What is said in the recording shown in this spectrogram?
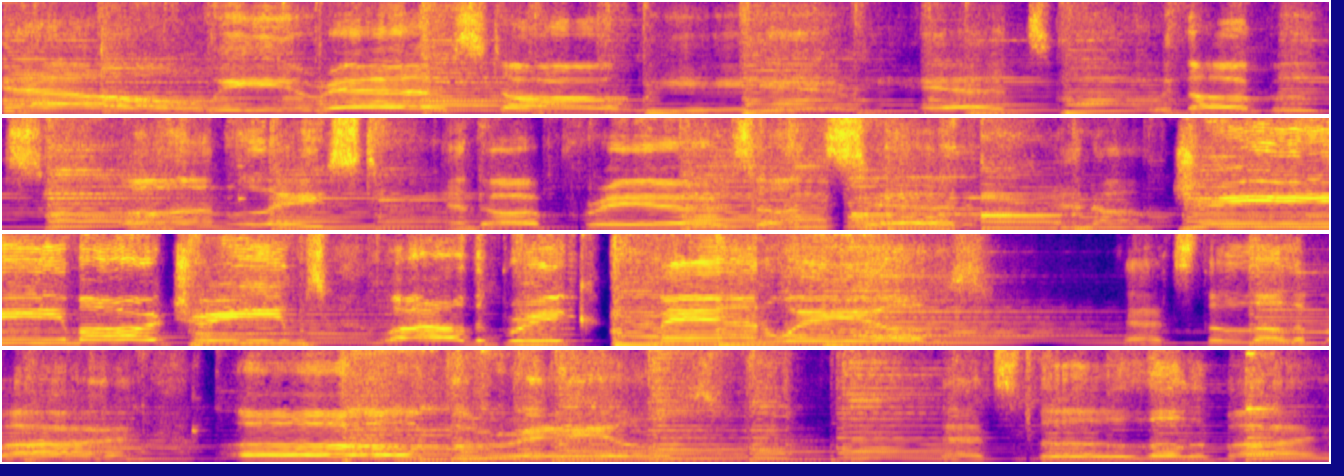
Now we rest our weary heads with our boots unlaced and our prayers unsaid, and I'll dream our dreams while the brakeman wails. That's the lullaby of the rails. That's the lullaby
